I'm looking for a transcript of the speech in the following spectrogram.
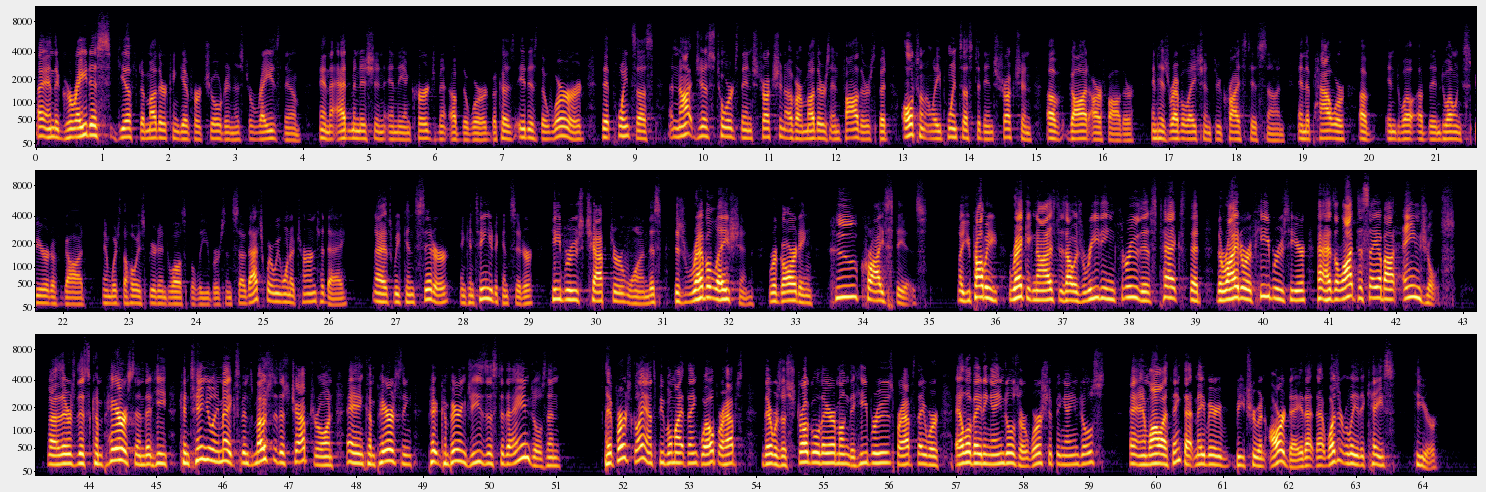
And the greatest gift a mother can give her children is to raise them and the admonition and the encouragement of the Word because it is the Word that points us not just towards the instruction of our mothers and fathers, but ultimately points us to the instruction of God our Father and His revelation through Christ His Son and the power of, indwell, of the indwelling Spirit of God in which the Holy Spirit indwells believers. And so that's where we want to turn today as we consider and continue to consider Hebrews chapter 1, this, this revelation regarding who Christ is. Now, you probably recognized as I was reading through this text that the writer of Hebrews here has a lot to say about angels. Now, there's this comparison that he continually makes, spends most of this chapter on, and comparing, comparing Jesus to the angels. And at first glance, people might think, well, perhaps there was a struggle there among the Hebrews. Perhaps they were elevating angels or worshiping angels. And while I think that may very be true in our day, that, that wasn't really the case here.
